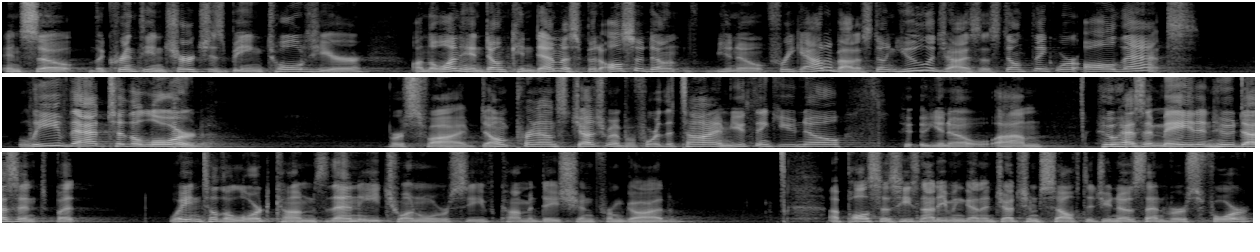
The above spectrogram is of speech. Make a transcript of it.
And so the Corinthian church is being told here on the one hand, don't condemn us, but also don't, you know, freak out about us. Don't eulogize us. Don't think we're all that. Leave that to the Lord. Verse 5 Don't pronounce judgment before the time. You think you know, you know, um, who has it made and who doesn't, but wait until the Lord comes. Then each one will receive commendation from God. Uh, Paul says he's not even going to judge himself. Did you notice that in verse 4?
